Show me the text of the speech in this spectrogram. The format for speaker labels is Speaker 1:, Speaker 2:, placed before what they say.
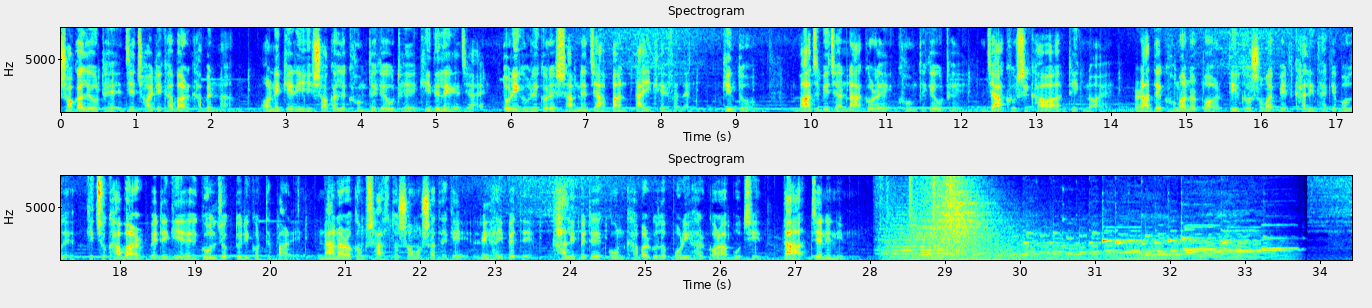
Speaker 1: সকালে উঠে যে ছয়টি খাবার খাবেন না, অনেকেরই সকালে ঘুম থেকে উঠে খিদে লেগে যায়। তড়িঘড়ি করে সামনে যা পান তাই খেয়ে ফেলেন। কিন্তু বাজবিচার না করে ঘুম থেকে উঠে যা খুশি খাওয়া ঠিক নয়। রাতে ঘুমানোর পর দীর্ঘ সময় পেট খালি থাকে বলে কিছু খাবার পেটে গিয়ে গোলযোগ তৈরি করতে পারে। নানা রকম স্বাস্থ্য সমস্যা থেকে রেহাই পেতে খালি পেটে কোন খাবারগুলো পরিহার করা উচিত তা জেনে নিন।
